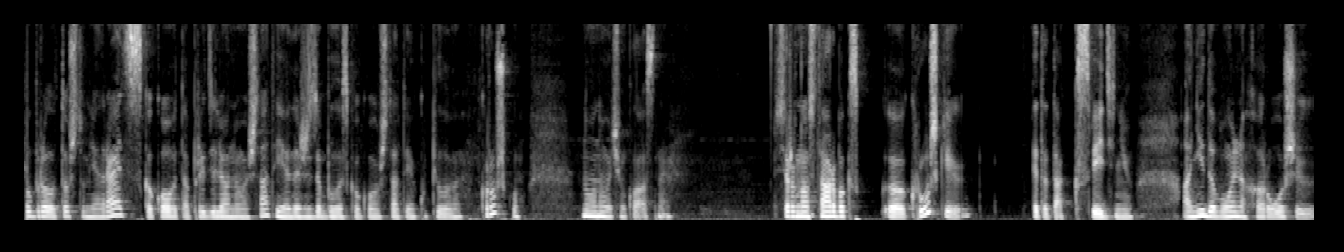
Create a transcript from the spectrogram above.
выбрала то, что мне нравится, с какого-то определенного штата. Я даже забыла, с какого штата я купила кружку, но она очень классная. Все равно Starbucks э, кружки, это так, к сведению, они довольно хорошие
